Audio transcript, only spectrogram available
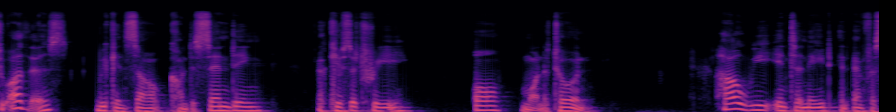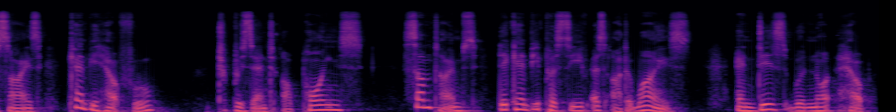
To others, we can sound condescending, accusatory, or monotone. How we intonate and emphasize can be helpful to present our points. Sometimes they can be perceived as otherwise, and this will not help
